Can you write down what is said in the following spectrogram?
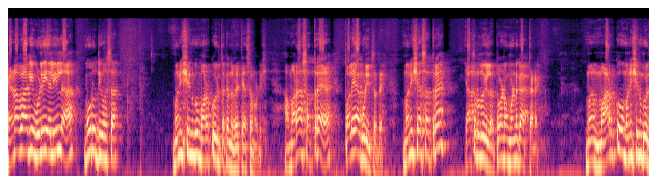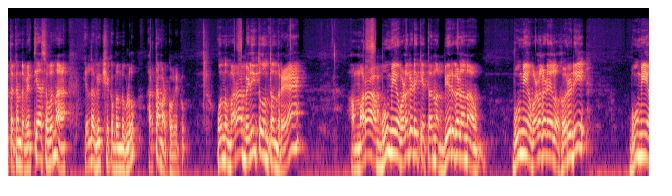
ಹೆಣವಾಗಿ ಉಳಿಯಲಿಲ್ಲ ಮೂರು ದಿವಸ. ಮನುಷ್ಯನಿಗೂ ಮರಕ್ಕೂ ಇರತಕ್ಕಂಥ ವ್ಯತ್ಯಾಸ ನೋಡಿ. ಆ ಮರ ಸತ್ತರೆ ತೊಲೆಯಾಗಿ ಉಳಿತದೆ ಮನುಷ್ಯ ಸತ್ತರೆ ಯಾತ್ರದೂ ಇಲ್ಲ ತೋಣ ಮಣ್ಣಗಾಗ್ತಾರೆ ಮ ಮರಕ್ಕೂ ಮನುಷ್ಯನಿಗೂ ಇರತಕ್ಕಂಥ ವ್ಯತ್ಯಾಸವನ್ನು ಎಲ್ಲ ವೀಕ್ಷಕ ಬಂಧುಗಳು ಅರ್ಥ ಮಾಡ್ಕೋಬೇಕು. ಒಂದು ಮರ ಬೆಳೀತು ಅಂತಂದರೆ ಆ ಮರ ಭೂಮಿಯ ಒಳಗಡೆಗೆ ತನ್ನ ಬೇರುಗಳನ್ನು ಭೂಮಿಯ ಒಳಗಡೆಯಲ್ಲಿ ಹರಡಿ ಭೂಮಿಯ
